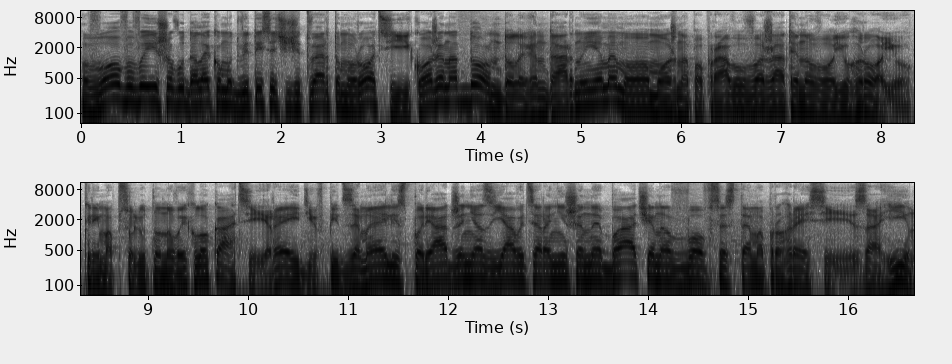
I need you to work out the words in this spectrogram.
WoW вийшов у далекому 2004 році, і кожен аддон до легендарної ММО можна по праву вважати новою грою. Крім абсолютно нових локацій, рейдів, підземель спорядження, з'явиться раніше не бачена в WoW система прогресії. Загін.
